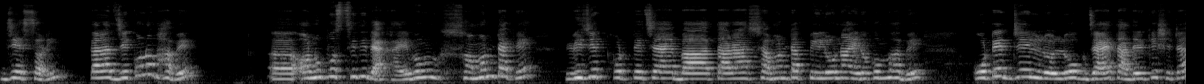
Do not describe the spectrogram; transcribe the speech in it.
যে সরি তারা যে কোনোভাবে অনুপস্থিতি দেখায় এবং সমনটাকে রিজেক্ট করতে চায় বা তারা সামানটা পেল না এরকমভাবে, কোর্টের যে লোক যায় তাদেরকে সেটা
